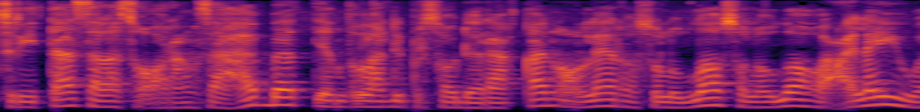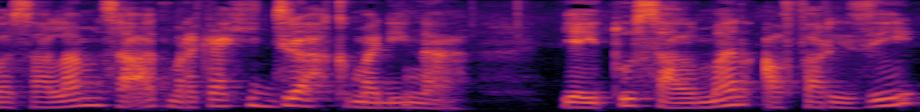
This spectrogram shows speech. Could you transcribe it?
Cerita salah seorang sahabat yang telah dipersaudarakan oleh Rasulullah Shallallahu Alaihi Wasallam saat mereka hijrah ke Madinah, yaitu Salman Al Farisi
